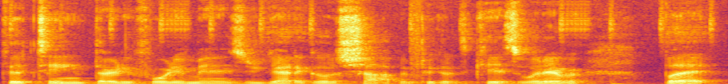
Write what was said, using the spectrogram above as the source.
15, 30, 40 minutes. You got to go shop and pick up the kids or whatever. But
